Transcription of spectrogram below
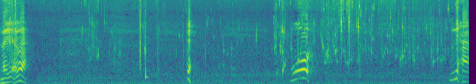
này, ở à Wow Nè.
